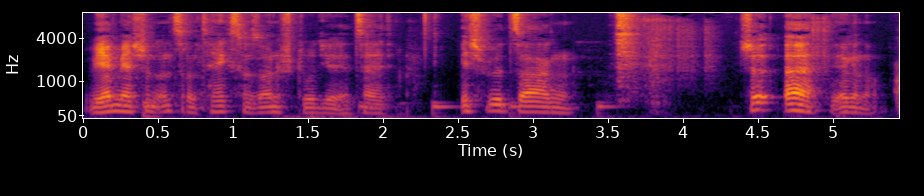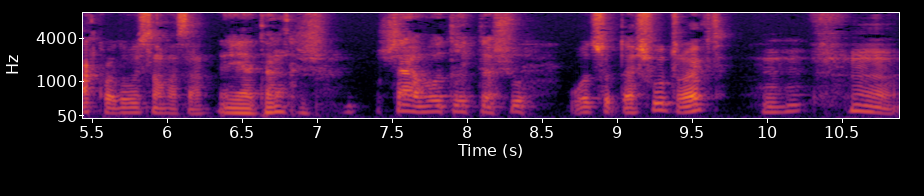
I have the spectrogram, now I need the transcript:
Wir haben ja schon unseren Text für Sonnenstudio erzählt. Ich würde sagen. Äh, ja genau. Aqua, du willst noch was sagen. Ja, danke schön. Schau, wo drückt der Schuh? Wo der Schuh drückt. Mhm. Hm.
